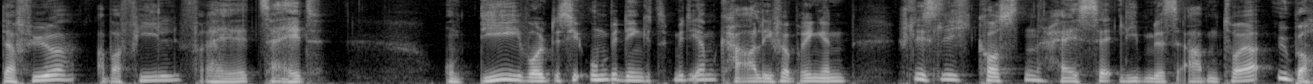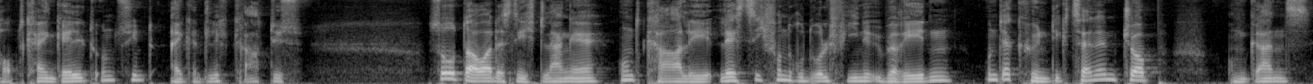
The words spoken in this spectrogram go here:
dafür aber viel freie Zeit. Und die wollte sie unbedingt mit ihrem Kali verbringen. Schließlich kosten heiße Liebesabenteuer überhaupt kein Geld und sind eigentlich gratis. So dauert es nicht lange und Kali lässt sich von Rudolfine überreden und er kündigt seinen Job um ganz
